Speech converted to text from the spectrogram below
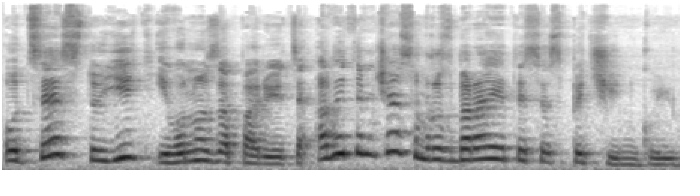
Оце стоїть і воно запарюється. А ви тим часом розбираєтеся з печінкою.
